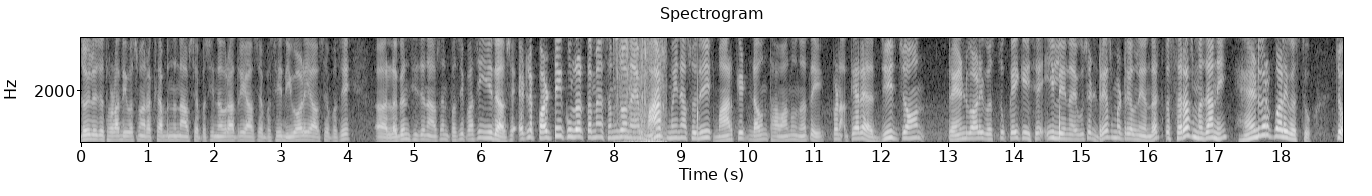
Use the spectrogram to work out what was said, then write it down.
જોઈ લેજો, થોડા દિવસમાં રક્ષાબંધન આવશે, પછી નવરાત્રિ આવશે, પછી દિવાળી આવશે, પછી લગ્ન સિઝન આવશે ને પછી પાછી ઈદ આવશે. એટલે પર્ટિક્યુલર તમે સમજો ને, માર્ચ મહિના સુધી માર્કેટ ડાઉન થવાનું નથી. પણ અત્યારે હજી જોન ટ્રેન્ડવાળી વસ્તુ કઈ કઈ છે એ લઈને આવ્યું છે ડ્રેસ મટીરિયલની અંદર. તો સરસ મજાની હેન્ડવર્કવાળી વસ્તુ. જો,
